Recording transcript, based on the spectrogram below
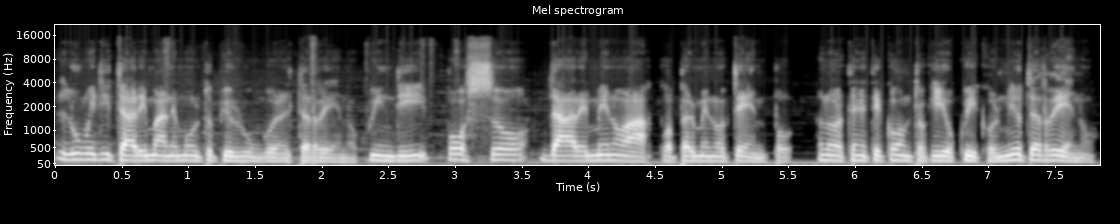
l'umidità rimane molto più a lungo nel terreno, quindi posso dare meno acqua per meno tempo. Allora tenete conto che io qui col mio terreno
